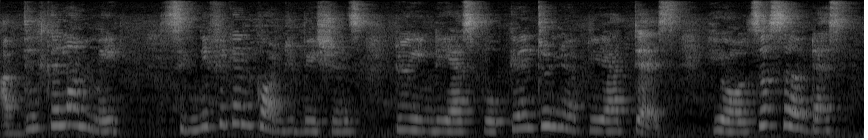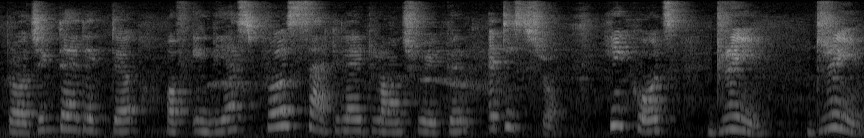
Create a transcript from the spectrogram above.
Abdul Kalam made significant contributions to India's Pokhran 2 nuclear tests. He also served as project director of India's first satellite launch vehicle at ISRO. He quotes, dream, dream,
